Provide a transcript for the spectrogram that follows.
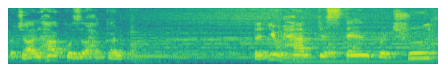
وَجَعَلْ حَقُّ زَحَقَ That you have to stand for truth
